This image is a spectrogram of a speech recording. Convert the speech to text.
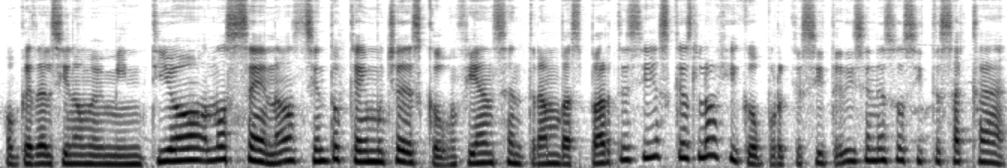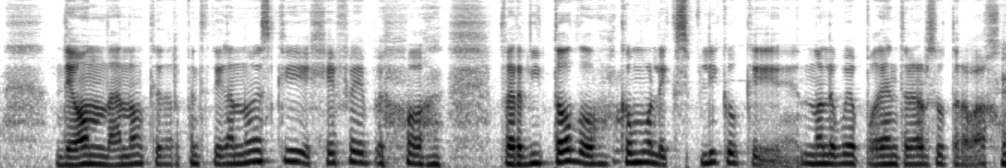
o qué tal si no me mintió, no sé, ¿no? Siento que hay mucha desconfianza entre ambas partes y es que es lógico, porque si te dicen eso sí te saca de onda, ¿no? Que de repente te digan, no, es que jefe, perdí todo, ¿cómo le explico que no le voy a poder entregar su trabajo?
